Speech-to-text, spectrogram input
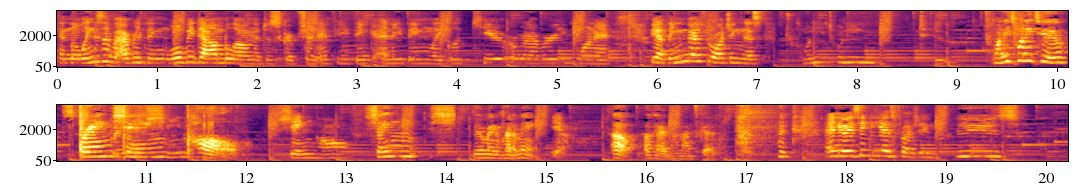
and the links of everything will be down below in the description if you think anything like look cute or whatever you want it. But yeah, thank you guys for watching this 2022 2022 Spring, Spring Shane Shein. Haul. Shing Haul. Shane, sh- you're making fun of me. Yeah. Oh, okay, then that's good. Anyways, thank you guys for watching. Please,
